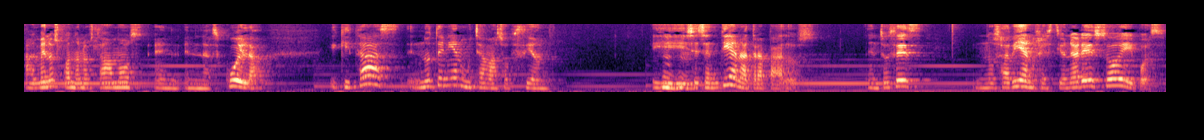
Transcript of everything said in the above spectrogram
al menos cuando no estábamos en, la escuela. Y quizás no tenían mucha más opción. Y se sentían atrapados. Entonces, no sabían gestionar eso y pues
